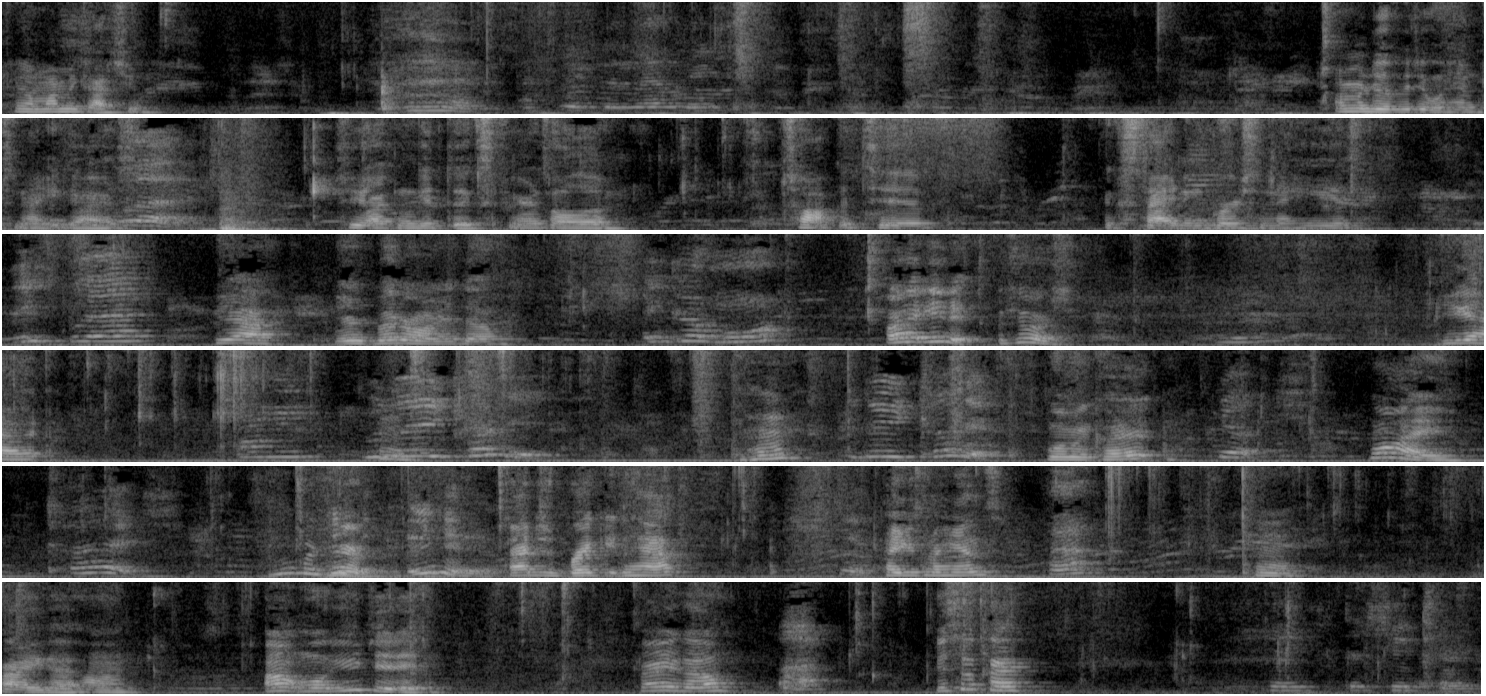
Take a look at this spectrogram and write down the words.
You know, mommy got you. I put the lemon. I'm gonna do a video with him tonight, you guys. Good. See if I can get to experience all the talkative, exciting person that he is. This bread. Yeah. There's butter on it though. And got more. Go ahead, eat it. It's yours. You can have it. Mommy, who Hmm. did he cut it? Hmm. Who did he cut it? You Want me to cut it? Yeah, Why? cut. You Here. just eating it. I just break it in half. Yeah. Can I use my hands? Huh? Hmm. There you go. Hold on. Oh, well, you did it. There you go. It's okay. That's okay.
